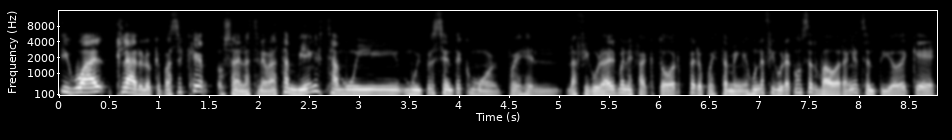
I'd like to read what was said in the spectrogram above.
igual, claro, lo que pasa es que, o sea, en las telenovelas también está muy, muy presente como, pues, el, la figura del benefactor, pero pues también es una figura conservadora en el sentido de que,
